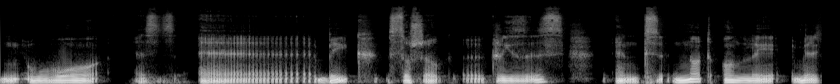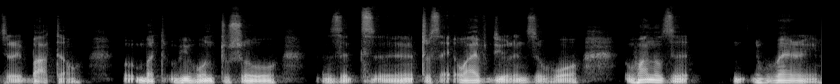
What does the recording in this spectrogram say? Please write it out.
mm, war as a big social crisis and not only military battle, but we want to show that uh, to say life during the war. One of the very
